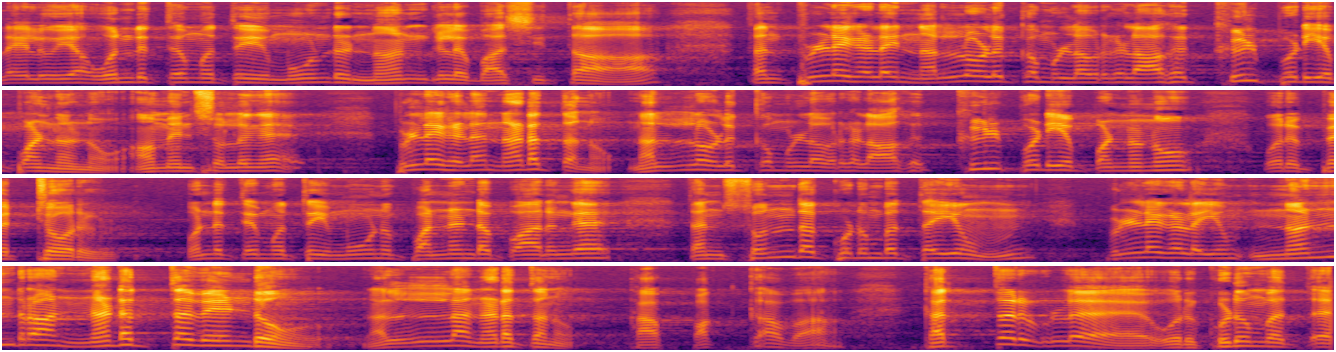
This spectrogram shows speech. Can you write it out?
அலையலூயா. ஒன்று தமத்தை மூன்று நான்கில் வாசித்தா தன் பிள்ளைகளை நல்லொழுக்கம் உள்ளவர்களாக கீழ்ப்படிய பண்ணணும். ஆமென் சொல்லுங்க. பிள்ளைகளை நடத்தணும். நல்லொழுக்கம் உள்ளவர்களாக கீழ்ப்படிய பண்ணணும் ஒரு பெற்றோர்கள். ஒன்று திமுத்தை மூணு பன்னெண்டை பாருங்க. தன் சொந்த குடும்பத்தையும் பிள்ளைகளையும் நன்றாக நடத்த வேண்டும். நல்லா நடத்தணும். கா பக்காவா? கத்தருக்குள்ள ஒரு குடும்பத்தை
